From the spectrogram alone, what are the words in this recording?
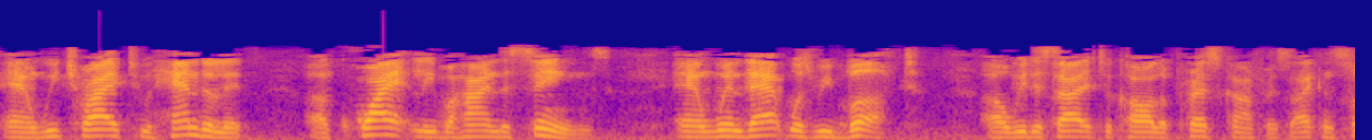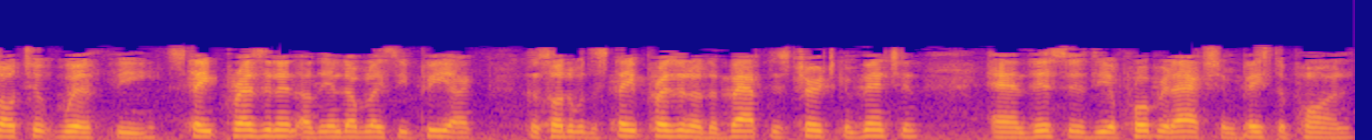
and we tried to handle it uh, quietly behind the scenes. And when that was rebuffed, uh, we decided to call a press conference. I consulted with the state president of the NAACP. I consulted with the state president of the Baptist Church Convention, and this is the appropriate action based upon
